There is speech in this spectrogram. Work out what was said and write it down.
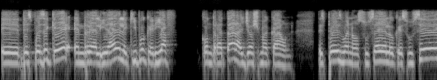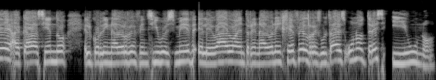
eh, después de que en realidad el equipo quería contratar a Josh McCown. Después, bueno, sucede lo que sucede, acaba siendo el coordinador defensivo Smith elevado a entrenador en jefe, el resultado es 1, 3 y 1.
